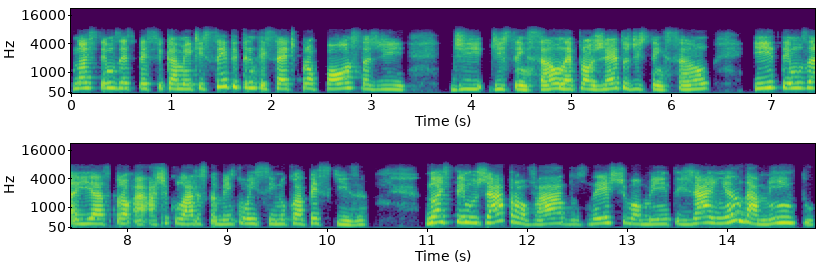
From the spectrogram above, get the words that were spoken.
Nós temos especificamente 137 propostas de, de, de extensão, né, projetos de extensão, e temos aí as articuladas também com o ensino, com a pesquisa. Nós temos já aprovados, neste momento, e já em andamento,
